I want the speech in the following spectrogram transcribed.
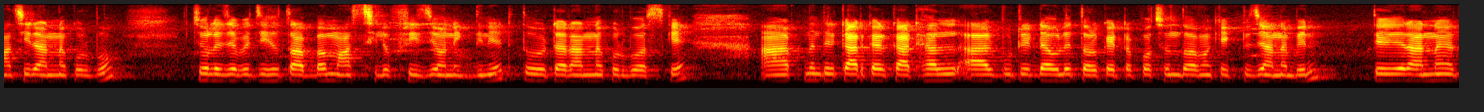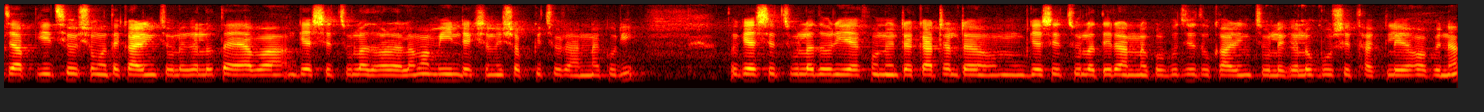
মাছই রান্না করব। চলে যাবে, যেহেতু আব্বা মাছ ছিল ফ্রিজে অনেক দিনের তো ওটা রান্না করব আজকে। আর আপনাদের কার কার কাঁঠাল আর বুটের ডাউলের তরকারিটা পছন্দ আমাকে একটু জানাবেন। তো রান্না চাপিয়েছি, ওই সময়তে কারেন্ট চলে গেল, তাই আবার গ্যাসের চুলা ধরালাম। আমি ইন্ডাকশানে সব কিছু রান্না করি। তো গ্যাসের চুলা ধরি, এখন এটা কাঁঠালটা গ্যাসের চুলাতে রান্না করব, যেহেতু কারেন্ট চলে গেল, বসে থাকলে হবে না।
